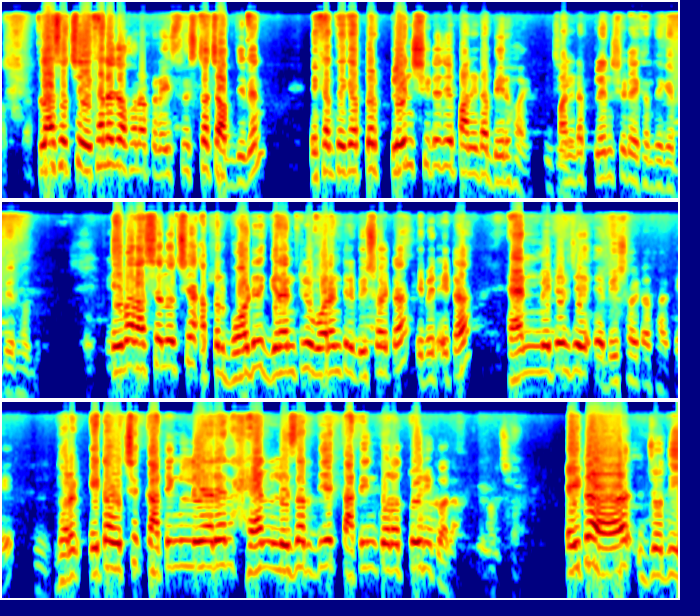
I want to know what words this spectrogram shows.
আচ্ছা। প্লাস হচ্ছে এখানে যখন আপনার এই সুইচটা চাপ দিবেন এখান থেকে আপনার প্লেন শিটে যে পানিটা বের হয় পানিটা প্লেন শিটে এখান থেকে বের হবে। এবার আসেন হচ্ছে আপনার বডির গ্যারান্টির ওয়ারেন্টির বিষয়টা ইভেন এটা হ্যান্ডমেডের যে বিষয়টা থাকে। ধরেন এটা হচ্ছে কাটিং লেয়ারের হ্যান্ড লেজার দিয়ে কাটিং করা তৈরি করা। আচ্ছা। এইটা যদি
